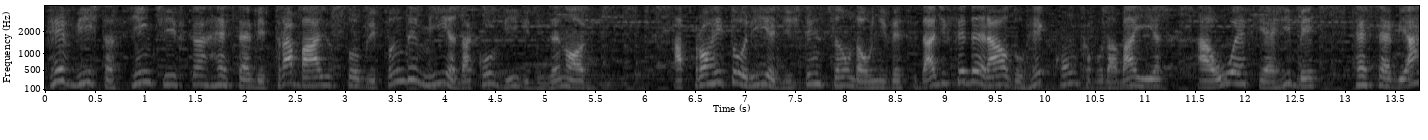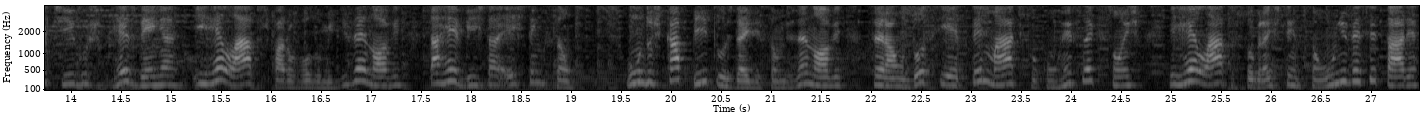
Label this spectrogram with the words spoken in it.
Revista científica recebe trabalho sobre pandemia da Covid-19. A Pró-Reitoria de Extensão da Universidade Federal do Recôncavo da Bahia, a UFRB, recebe artigos, resenha e relatos para o volume 19 da revista Extensão. Um dos capítulos da edição 19 será um dossiê temático com reflexões e relatos sobre a extensão universitária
